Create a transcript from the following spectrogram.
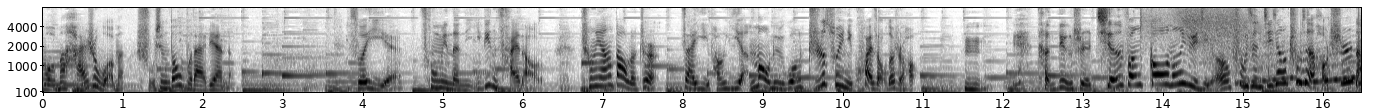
我们还是我们，属性都不带变的。所以，聪明的你一定猜到了，程阳到了这儿。在一旁眼冒绿光，直催你快走的时候，嗯，肯定是前方高能预警，附近即将出现好吃的。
